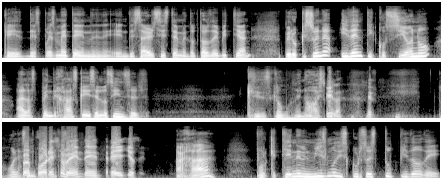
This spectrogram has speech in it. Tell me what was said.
que después mete en, en Desire System el doctor David Tian, pero que suena idéntico, ¿sí o no? A las pendejadas que dicen los incels. Que es como de, no, es que la... No, las Por, por eso vende entre ellos. Ajá, porque tienen el mismo discurso estúpido de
